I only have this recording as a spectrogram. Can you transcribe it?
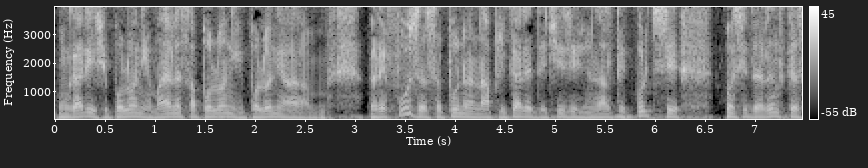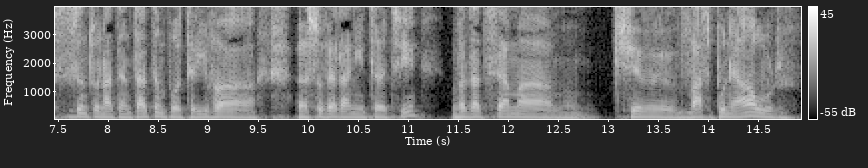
Ungariei și Poloniei, mai ales a Poloniei. Polonia refuză să pună în aplicare decizii în alte curți, considerând că sunt un atentat împotriva uh, suveranității. Vă dați seama ce va spune AUR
